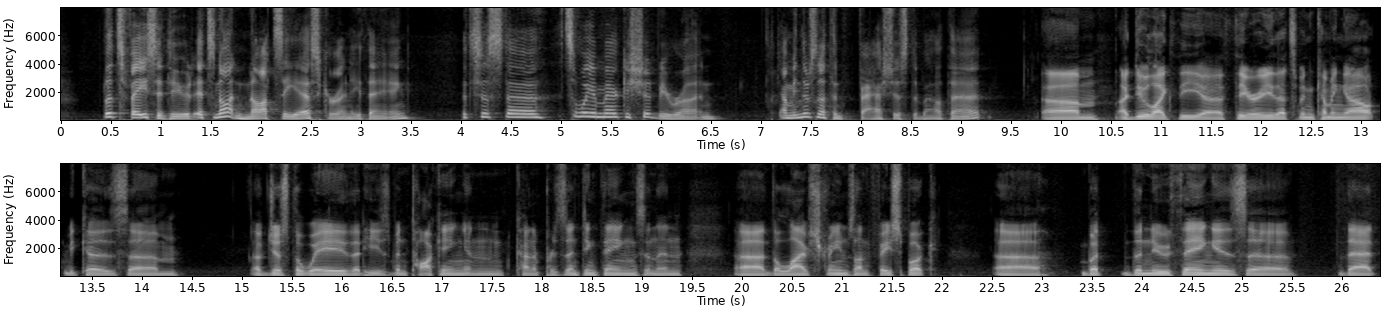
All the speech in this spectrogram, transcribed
let's face it, dude. It's not Nazi esque or anything. It's just uh, it's the way America should be run. I mean, there's nothing fascist about that. Um, I do like the uh, theory that's been coming out because um, of just the way that he's been talking and kind of presenting things, and then uh, the live streams on Facebook. Uh, but the new thing is uh, that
